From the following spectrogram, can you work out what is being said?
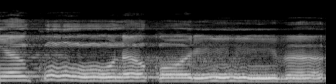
يكون قريبا.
